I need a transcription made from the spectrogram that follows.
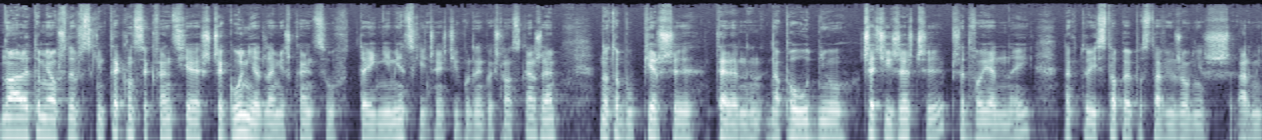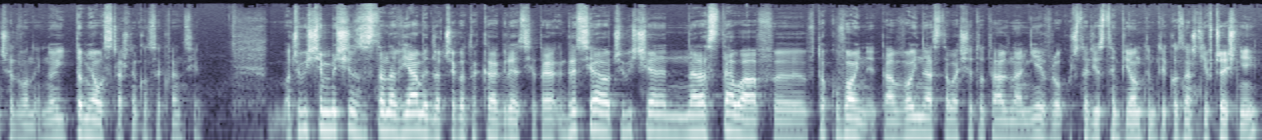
no ale to miało przede wszystkim te konsekwencje, szczególnie dla mieszkańców tej niemieckiej części Górnego Śląska, że no to był pierwszy teren na południu III Rzeszy przedwojennej, na której stopę postawił żołnierz Armii Czerwonej. No i to miało straszne konsekwencje. Oczywiście my się zastanawiamy, dlaczego taka agresja. Ta agresja oczywiście narastała w, w toku wojny. Ta wojna stała się totalna nie w roku 1945, tylko znacznie wcześniej.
